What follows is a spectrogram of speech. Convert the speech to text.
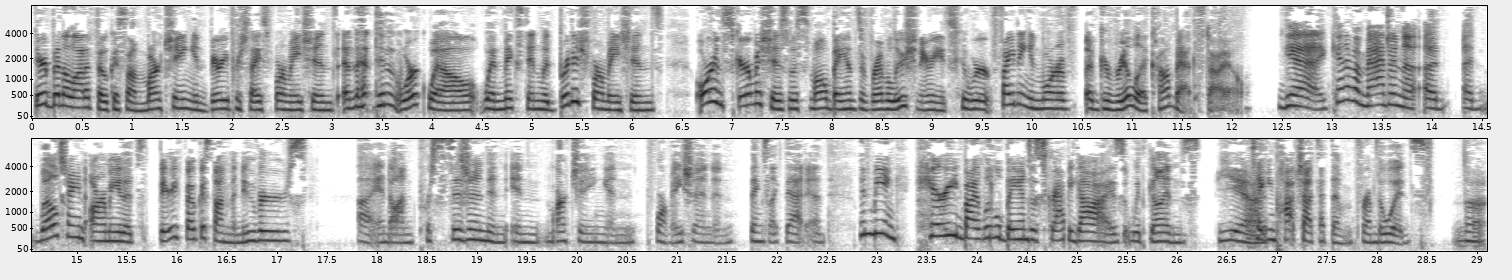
There had been a lot of focus on marching in very precise formations, and that didn't work well when mixed in with British formations or in skirmishes with small bands of revolutionaries who were fighting in more of a guerrilla combat style. Yeah, kind of imagine a, a, a well-trained army that's very focused on maneuvers uh, and on precision in, in marching and formation and things like that, and then being harried by little bands of scrappy guys with guns, Yeah. taking pot shots at them from the woods. Not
